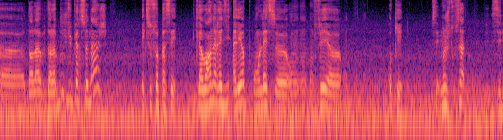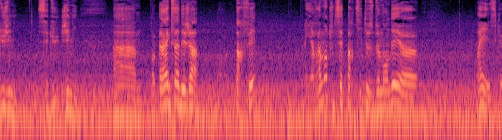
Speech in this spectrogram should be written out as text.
euh, dans, la, bouche du personnage et que ce soit passé. Que la Warner ait dit allez hop, on laisse, euh, on, fait. ok. Moi je trouve ça, c'est du génie. C'est du génie. Donc rien que ça déjà, parfait. Il y a vraiment toute cette partie de se demander, ouais, est-ce que,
